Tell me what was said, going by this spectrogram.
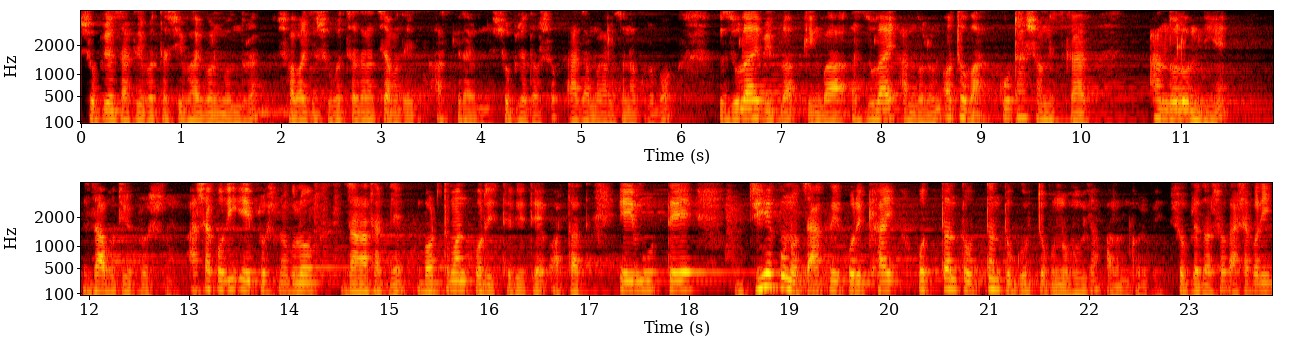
সুপ্রিয় চাকরি প্রত্যাশী ভাই বোন বন্ধুরা, সবাইকে শুভেচ্ছা জানাচ্ছি আমাদের আজকের আয়োজনে। সুপ্রিয় দর্শক, আজ আমরা আলোচনা করব জুলাই বিপ্লব কিংবা জুলাই আন্দোলন অথবা কোঠা সংস্কার আন্দোলন নিয়ে। যাবতীয় প্রশ্ন। আশা করি এই প্রশ্নগুলো জানা থাকলে বর্তমান পরিস্থিতিতে, অর্থাৎ এই মুহূর্তে যে কোনো চাকরির পরীক্ষায় অত্যন্ত অত্যন্ত গুরুত্বপূর্ণ ভূমিকা পালন করবে। সুপ্রিয় দর্শক, আশা করি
